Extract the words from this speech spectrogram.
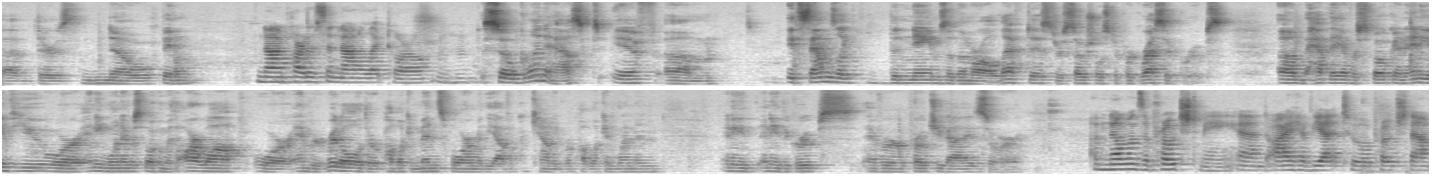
Uh, there's no, they don't. Nonpartisan, non-electoral. hmm So Glenn asked if um, it sounds like the names of them are all leftist or socialist or progressive groups. Um, have they ever spoken, any of you or anyone ever spoken with RWAP or Embry Riddle or the Republican Men's Forum or the Yavapai County Republican Women? Any any of the groups ever approach you guys or? Um, no one's approached me, and I have yet to approach them.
